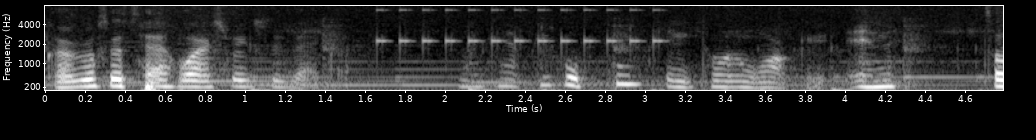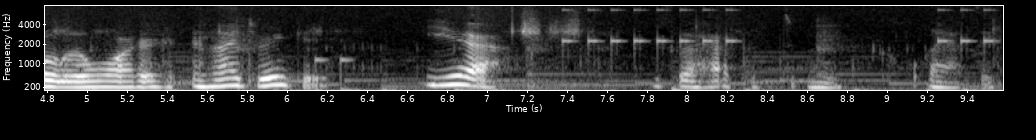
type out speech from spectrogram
gargles the tap water, swings it back up. Like people poop in toilet water and toilet water, and I drink it. Yeah, that happens to me. Classic.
